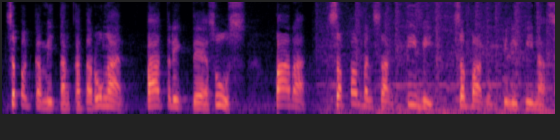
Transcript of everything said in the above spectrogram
sa pagkamit ng katarungan. Patrick De Jesus para sa Pambansang TV sa Bagong Pilipinas.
